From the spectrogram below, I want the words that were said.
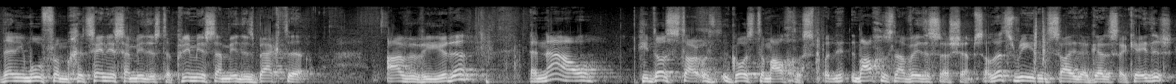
Then he moved from Chetzenius Hamidus to Primius Hamidus back to Aviviyuda. And now he does start with, goes to Malchus, but Malchus now Vedas Hashem. So let's read inside the Ageres HaKedesh,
